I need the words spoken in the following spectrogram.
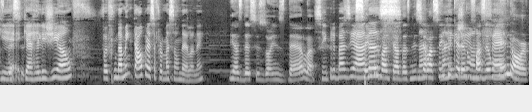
Que, é, que a religião foi fundamental para essa formação dela, né? E as decisões dela sempre baseadas sempre baseadas nisso, na, ela sempre querendo fazer o melhor.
